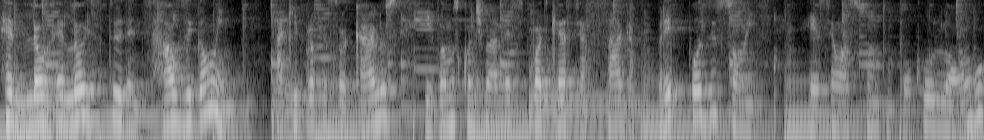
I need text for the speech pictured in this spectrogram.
Hello, hello students, how's it going? Aqui professor Carlos e vamos continuar nesse podcast a saga preposições. Esse é um assunto um pouco longo,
